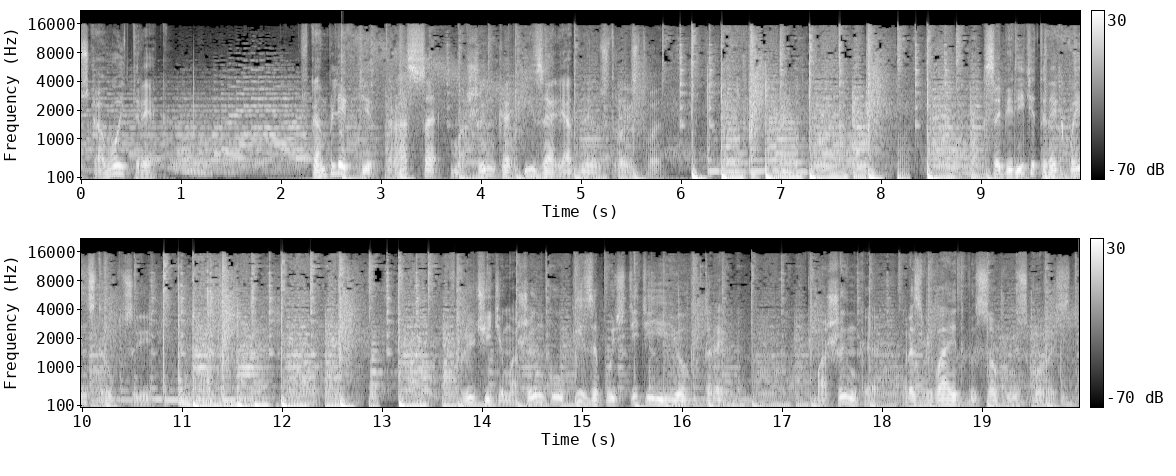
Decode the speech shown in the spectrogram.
спусковой трек. В комплекте трасса, машинка и зарядное устройство. Соберите трек по инструкции. Включите машинку и запустите ее в трек. Машинка развивает высокую скорость.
